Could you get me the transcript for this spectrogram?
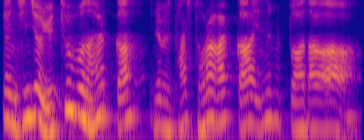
그냥 진짜 유튜브나 할까? 이러면 다시 돌아갈까? 이 생각도 하다가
